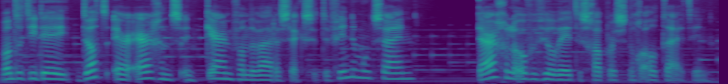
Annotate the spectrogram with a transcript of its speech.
Want het idee dat er ergens een kern van de ware sekse te vinden moet zijn, daar geloven veel wetenschappers nog altijd in.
